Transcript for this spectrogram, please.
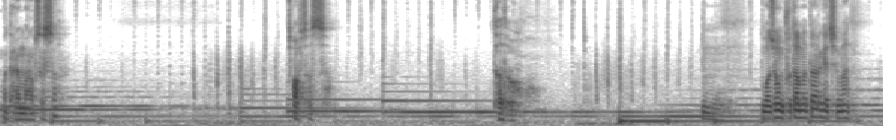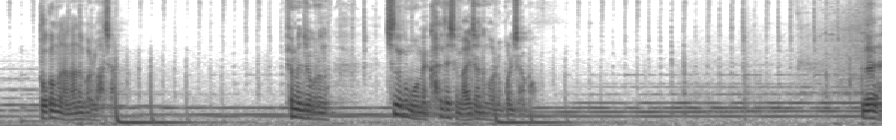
뭐 다른 말 없었어? 없었어. 나도. 음, 뭐 좀 부담은 따르겠지만 부검은 안 하는 걸로 하자. 표면적으로는 친구 몸에 칼 대지 말자는 걸로 몰자고. 근데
